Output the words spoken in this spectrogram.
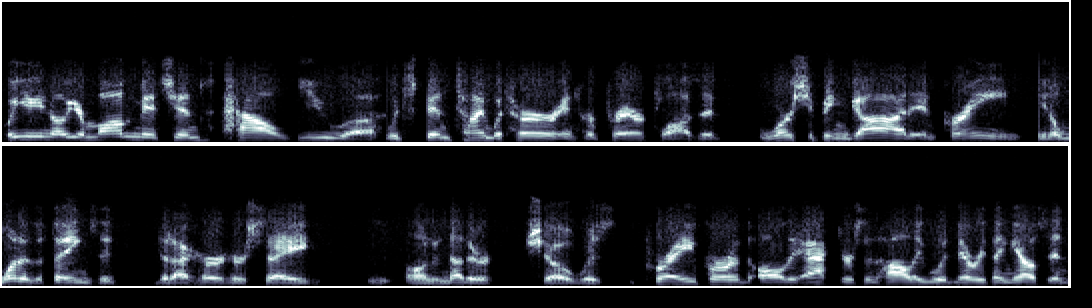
Well, you know, your mom mentioned how you uh, would spend time with her in her prayer closet, worshiping God and praying. You know, one of the things that that I heard her say on another show was pray for all the actors in Hollywood and everything else. And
